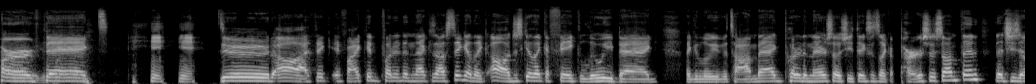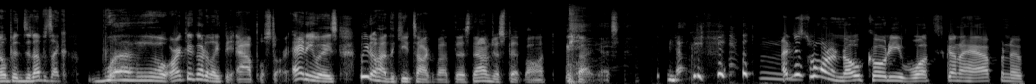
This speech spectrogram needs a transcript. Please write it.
Perfect. Dude, oh, I think if I could put it in that, because I was thinking like, oh, I'll just get like a fake Louis bag, like a Louis Vuitton bag, put it in there so she thinks it's like a purse or something. That she opens it up, it's like, whoa. Or I could go to like the Apple store. Anyways, we don't have to keep talking about this. Now I'm just spitballing. Sorry, guys. I just want to know, Cody, what's gonna happen if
